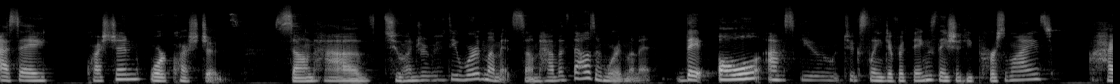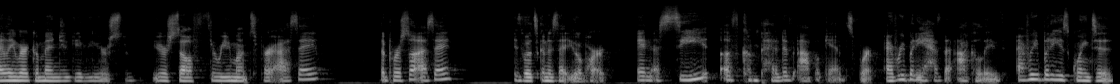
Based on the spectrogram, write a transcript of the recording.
essay question or questions. some have 250 word limits, some have a thousand word limit. They all ask you to explain different things. They should be personalized. I highly recommend you giving your, yourself three months per essay. The personal essay is what's going to set you apart. In a sea of competitive applicants where everybody has the accolades, everybody is going to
